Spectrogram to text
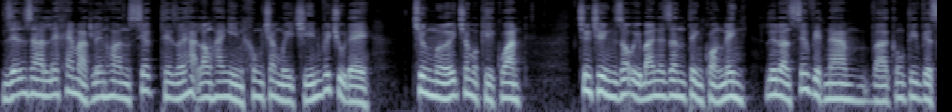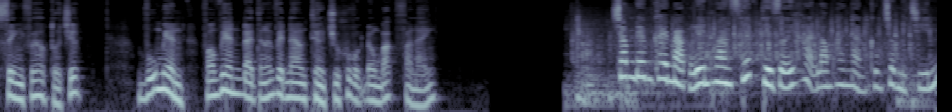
diễn ra lễ khai mạc Liên hoan siếc Thế giới Hạ Long 2019 với chủ đề Chương mới cho một kỳ quan. Chương trình do Ủy ban nhân dân tỉnh Quảng Ninh, Liên đoàn siếc Việt Nam và công ty Việt Sinh phối hợp tổ chức. Vũ Miền, phóng viên Đài tiếng nói Việt Nam thường trú khu vực Đông Bắc phản ánh. Trong đêm khai mạc Liên hoan siếc Thế giới Hạ Long 2019,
